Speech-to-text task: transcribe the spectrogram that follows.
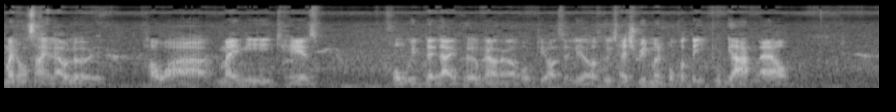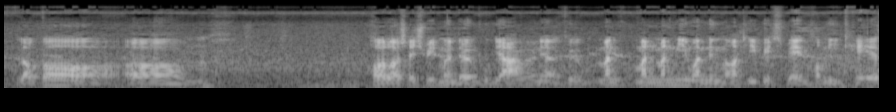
ไม่ต้องใส่แล้วเลย เพราะว่าไม่มีเคสโควิดใด ๆ เพิ่มแล้วนะครับผมที่ออสเตรเลียก็คือใช้ชีวิตเหมือนปกติทุกอย่างแล้ว แล้วก็เพอเราใช้ชีวิตเหมือนเดิมทุกอย่างแล้วเนี่ยคือมันมันมันมีวันหนึ่งเนาะที่บริสเบนเขามีเคส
